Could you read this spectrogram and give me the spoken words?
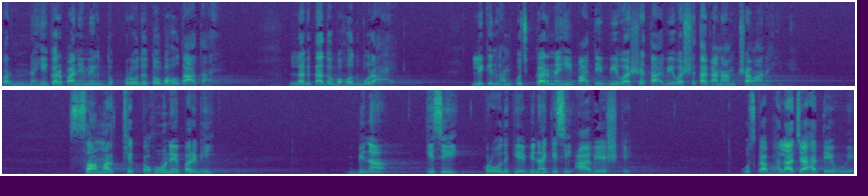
कर नहीं कर पाने में क्रोध तो बहुत आता है, लगता तो बहुत बुरा है, लेकिन हम कुछ कर नहीं पाते। विवशता विवशता का नाम क्षमा नहीं है। सामर्थ्य होने पर भी बिना किसी क्रोध के, बिना किसी आवेश के उसका भला चाहते हुए,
